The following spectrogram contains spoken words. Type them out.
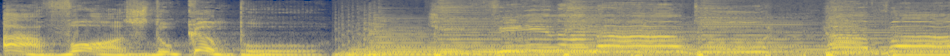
a voz do campo. Divino Ronaldo, a voz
